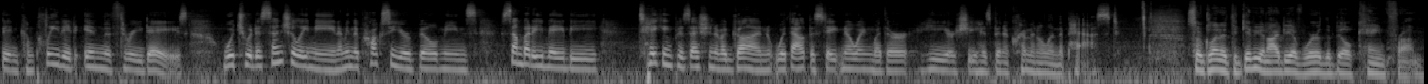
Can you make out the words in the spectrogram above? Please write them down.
been completed in the three days, which would essentially mean, I mean, the crux of your bill means somebody may be taking possession of a gun without the state knowing whether he or she has been a criminal in the past. So Glenna, to give you an idea of where the bill came from,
